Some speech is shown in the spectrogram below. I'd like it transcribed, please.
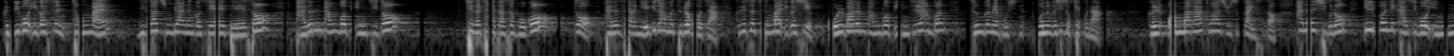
그리고 이것은 정말 네가 준비하는 것에 대해서 바른 방법인지도 책을 찾아서 보고 또 다른 사람 얘기도 한번 들어보자. 그래서 정말 이것이 올바른 방법인지를 한번 점검해 보는 것이 좋겠구나. 그걸 엄마가 도와줄 수가 있어. 하는 식으로 1번이 가지고 있는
